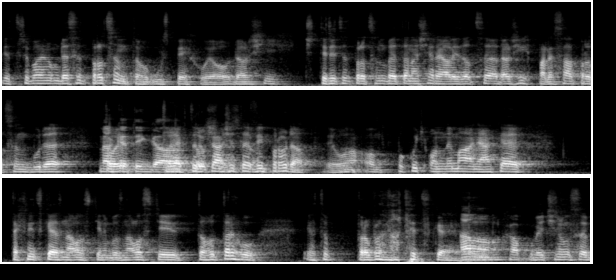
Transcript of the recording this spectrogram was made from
je třeba jenom 10% toho úspěchu, jo? dalších 40% bude ta naše realizace a dalších 50% bude Marketing to, to jak to dokážete vyprodat. Jo? Hmm. A pokud on nemá nějaké technické znalosti nebo znalosti toho trhu, je to problematické. Ano, no, chápu. Většinou se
